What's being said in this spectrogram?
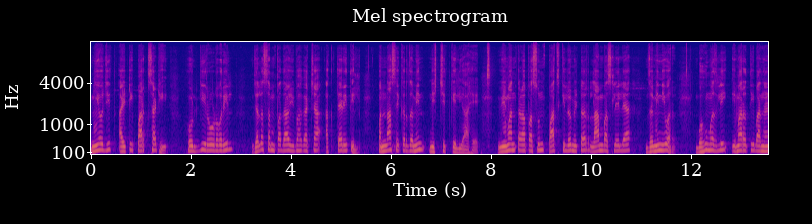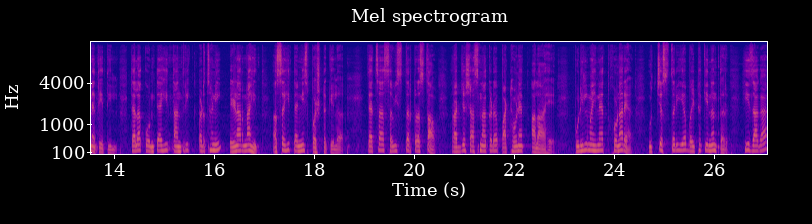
नियोजित आय टी पार्कसाठी होडगी रोडवरील जलसंपदा विभागाच्या अखत्यारीतील पन्नास एकर जमीन निश्चित केली आहे. विमानतळापासून पाच किलोमीटर लांब असलेल्या जमिनीवर बहुमजली इमारती बांधण्यात येतील. त्याला कोणत्याही तांत्रिक अडचणी येणार नाहीत असंही त्यांनी स्पष्ट केलं. त्याचा सविस्तर प्रस्ताव राज्य शासनाकडं पाठवण्यात आला आहे. पुढील महिन्यात होणाऱ्या उच्चस्तरीय बैठकीनंतर ही जागा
